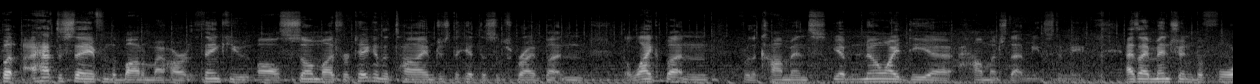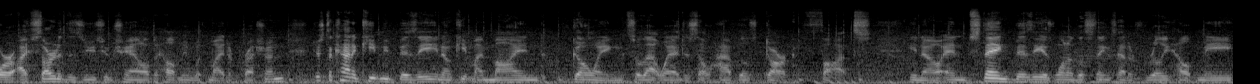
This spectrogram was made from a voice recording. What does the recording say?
But I have to say from the bottom of my heart, thank you all so much for taking the time just to hit the subscribe button, the like button, for the comments. You have no idea how much that means to me. As I mentioned before, I started this YouTube channel to help me with my depression, just to kind of keep me busy, you know, keep my mind going, so that way I just don't have those dark thoughts, you know, and staying busy is one of those things that has really helped me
